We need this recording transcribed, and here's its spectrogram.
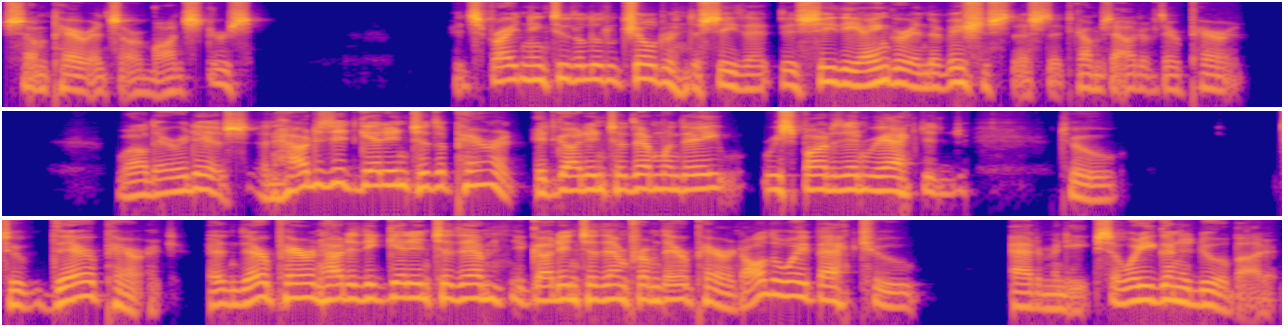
Some parents are monsters. It's frightening to the little children to see that, to see the anger and the viciousness that comes out of their parent. Well, there it is. And how does it get into the parent? It got into them when they responded and reacted to to their parent. And their parent, how did it get into them? It got into them from their parent, all the way back to Adam and Eve. So what are you going to do about it?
